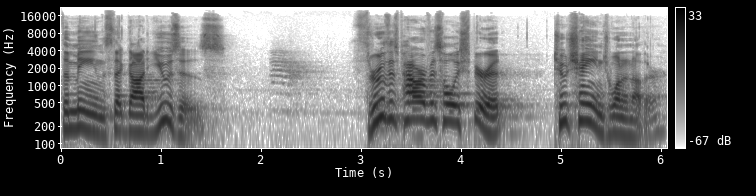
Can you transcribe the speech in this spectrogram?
the means that God uses through the power of His Holy Spirit to change one another.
